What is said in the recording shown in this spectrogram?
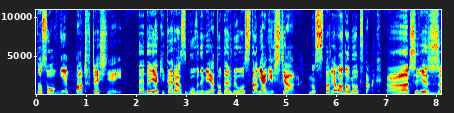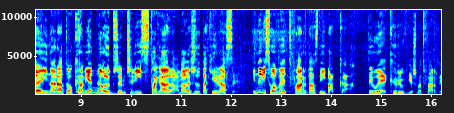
dosłownie patch wcześniej. Wtedy, jak i teraz, głównym jej atutem było stawianie ścian. No, stawiała domy od tak. A czy wiesz, że Inara to kamienny olbrzym, czyli stagala, należy do takiej rasy. Innymi słowy, twarda z niej babka. Tyłek również ma twardy.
